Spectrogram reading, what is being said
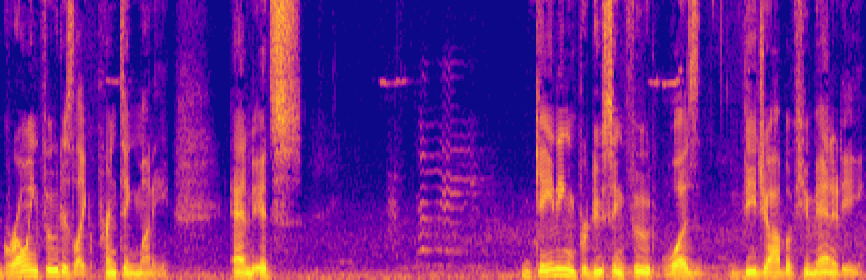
Growing food is like printing money, and it's gaining and producing food was the job of humanity,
